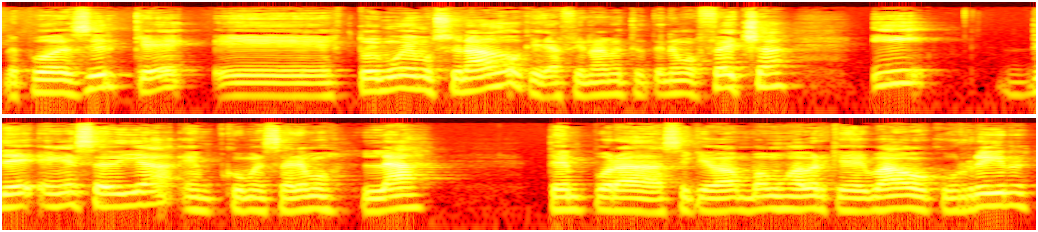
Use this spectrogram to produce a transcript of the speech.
Les puedo decir que eh, estoy muy emocionado, que ya finalmente tenemos fecha y de, en ese día em, comenzaremos la temporada. Así que vamos a ver qué va a ocurrir.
